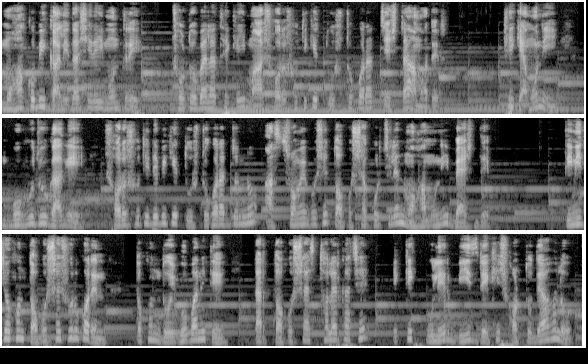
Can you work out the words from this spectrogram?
মহাকবি কালিদাসের এই মন্ত্রে ছোটবেলা থেকেই মা সরস্বতীকে তুষ্ট করার চেষ্টা আমাদের। ঠিক এমনই বহু যুগ আগে সরস্বতী দেবীকে তুষ্ট করার জন্য আশ্রমে বসে তপস্যা করছিলেন মহামুনি ব্যাসদেব। তিনি যখন তপস্যা শুরু করেন, তখন দৈববাণীতে তার তপস্যা স্থলের কাছে একটি কুলের বীজ রেখে শর্ত দেওয়া হলো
